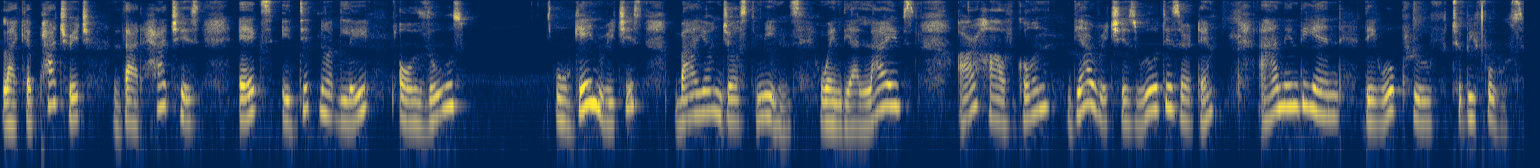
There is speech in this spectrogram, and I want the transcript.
Like a partridge that hatches eggs it did not lay, or those who gain riches by unjust means. When their lives are half gone, their riches will desert them, and in the end they will prove to be fools.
